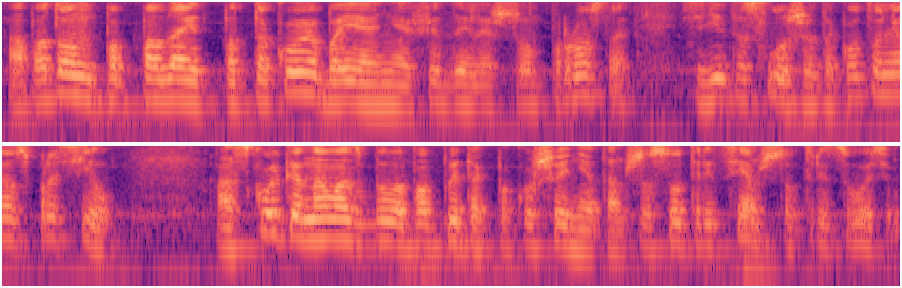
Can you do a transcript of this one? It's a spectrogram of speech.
А потом он попадает под такое обаяние Фиделя, что он просто сидит и слушает. Так вот, у него спросил, а сколько на вас было попыток покушения, там 637, 638?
